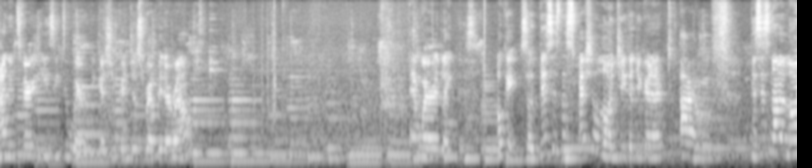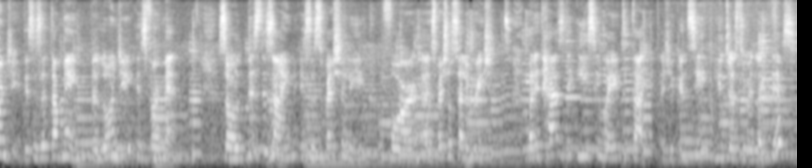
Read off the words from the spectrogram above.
and it's very easy to wear because you can just wrap it around and wear it like this. Okay, so this is the special longyi that you're gonna... Um, this is not a longyi, this is a htamein. The longyi is for men. So this design is especially for uh, special celebrations. But it has the easy way to tie it. As you can see, you just do it like this.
